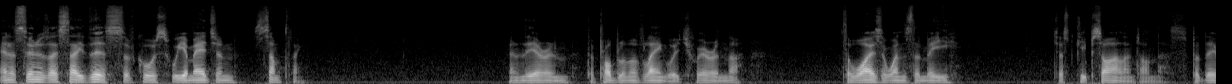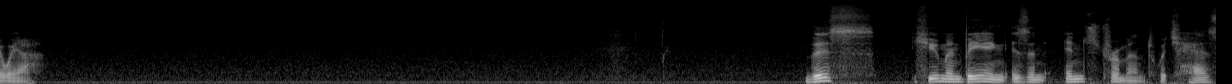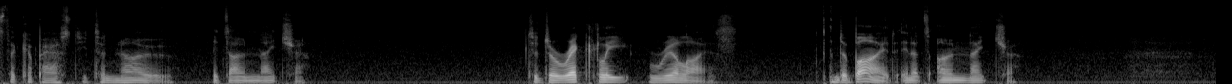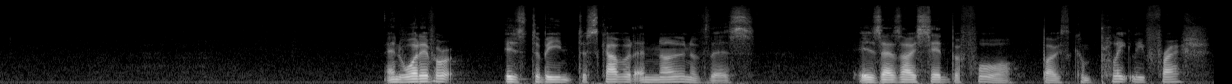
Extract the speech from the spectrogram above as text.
And as soon as I say this, of course, we imagine something. And therein the problem of language, wherein the, the wiser ones than me just keep silent on this. But there we are. This human being is an instrument which has the capacity to know its own nature, to directly realize and abide in its own nature. And whatever is to be discovered and known of this is, as I said before, both completely fresh,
